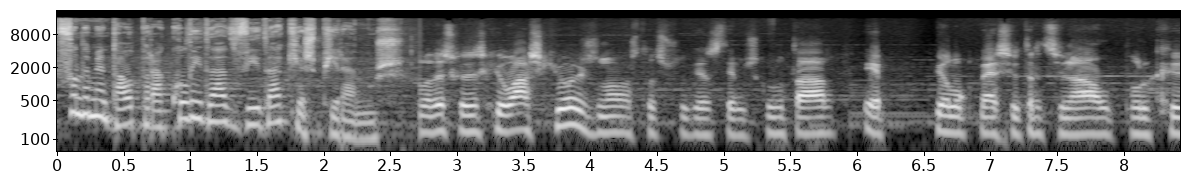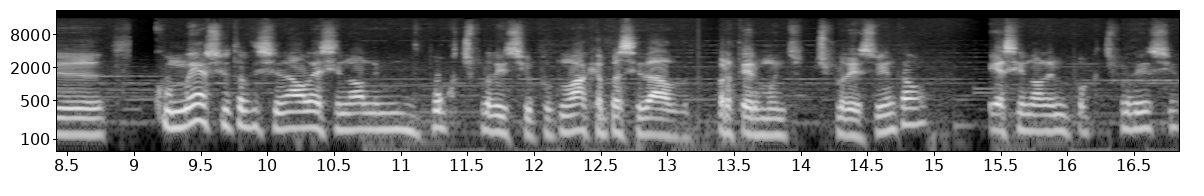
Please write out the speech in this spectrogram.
fundamental para a qualidade de vida a que aspiramos. Uma das coisas que eu acho que hoje nós, todos os portugueses, temos que lutar é pelo comércio tradicional, porque comércio tradicional é sinónimo de pouco desperdício, porque não há capacidade para ter muito desperdício. Então, é sinónimo de pouco desperdício.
